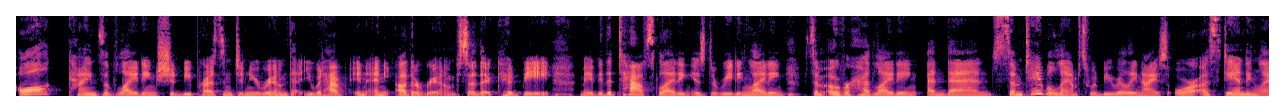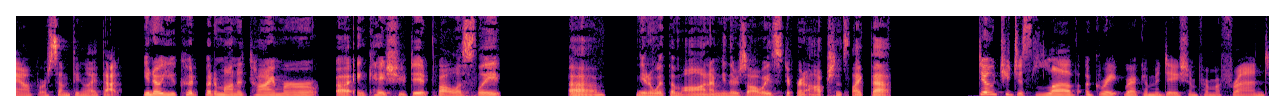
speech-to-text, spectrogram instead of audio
All kinds of lighting should be present in your room that you would have in any other room. So there could be maybe the task lighting is the reading lighting, some overhead lighting, and then some table lamps would be really nice, or a standing lamp or something like that. you know you could put them on a timer uh, in case you did fall asleep um, you know with them on i mean there's always different options like that Don't you just love a great recommendation from a friend?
